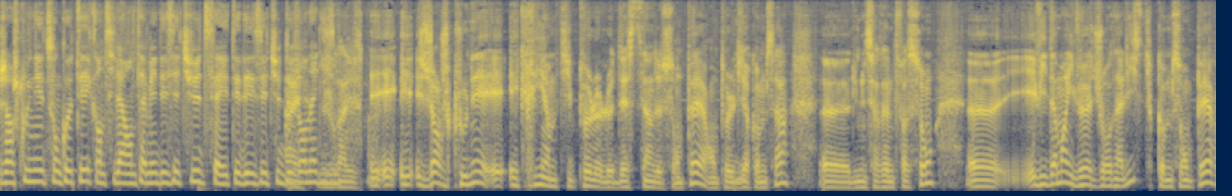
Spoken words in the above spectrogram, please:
Georges Clooney de son côté, quand il a entamé des études, ça a été des études de ouais, journalisme. journalisme. Et, et, et, Georges Clooney écrit un petit peu le, le, destin de son père, on peut le dire comme ça, euh, d'une certaine façon. Euh, évidemment, il veut être journaliste comme son père,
